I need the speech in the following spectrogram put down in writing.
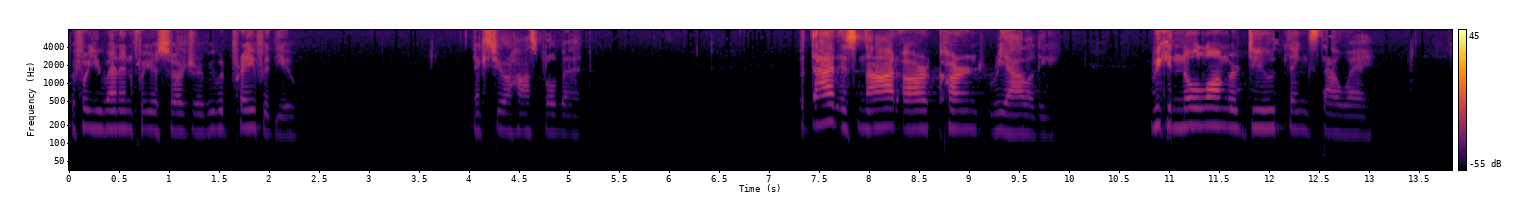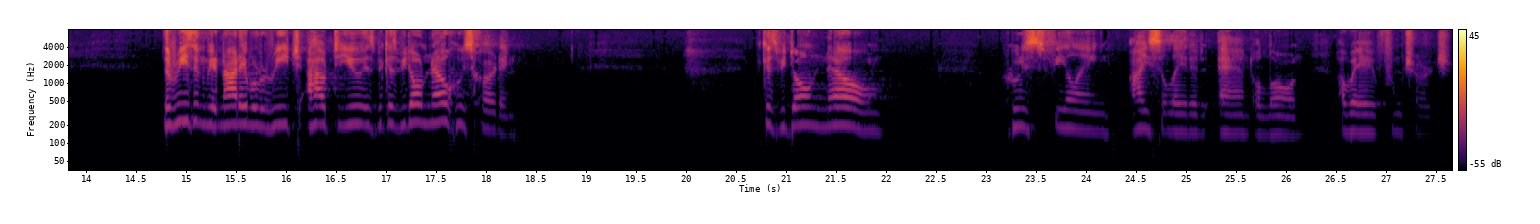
before you went in for your surgery. We would pray with you next to your hospital bed. But that is not our current reality. We can no longer do things that way. The reason we're not able to reach out to you is because we don't know who's hurting. Because we don't know who's feeling isolated and alone away from church.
